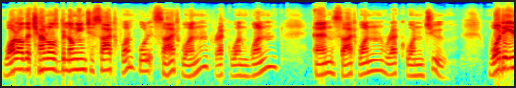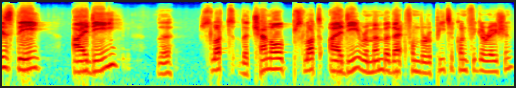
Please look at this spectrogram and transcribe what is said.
What are the channels belonging to site 1? Well, it's site 1, rack 1 1, and site 1, rack 1 2. What is the ID? The slot, the channel slot ID, remember that from the repeater configuration?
